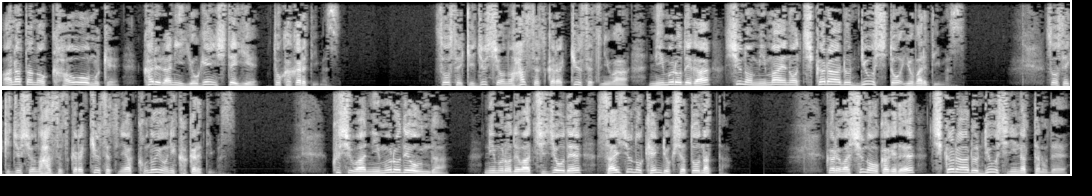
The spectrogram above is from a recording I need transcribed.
あなたの顔を向け彼らに予言して言えと書かれています。創世記10章の8節から9節には、ニムロデが主の見前の力ある漁師と呼ばれています。創世記10章の8節から9節にはこのように書かれています。クシュはニムロデを生んだ。ニムロデは地上で最初の権力者となった。彼は主のおかげで力ある漁師になったので、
